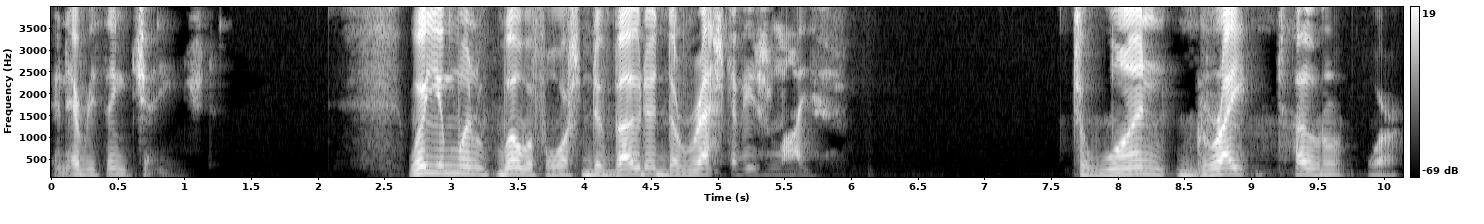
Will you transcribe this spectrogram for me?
and everything changed. William Wilberforce devoted the rest of his life to one great total work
